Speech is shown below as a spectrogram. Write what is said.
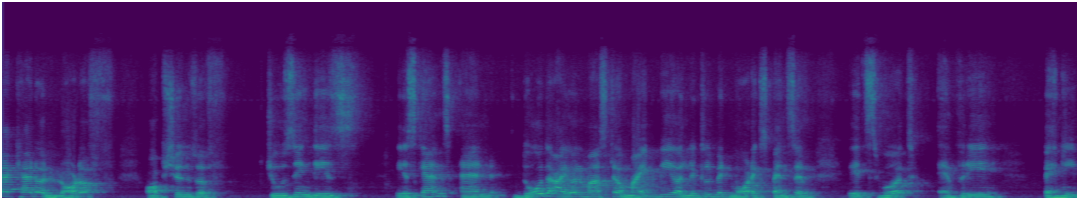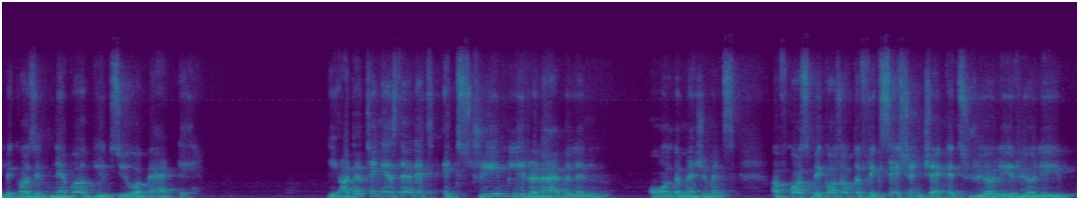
fact had a lot of options of choosing these A scans, and though the IOL Master might be a little bit more expensive, it's worth every penny because it never gives you a bad day. The other thing is that it's extremely reliable in all the measurements. Of course, because of the fixation check, it's really, really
